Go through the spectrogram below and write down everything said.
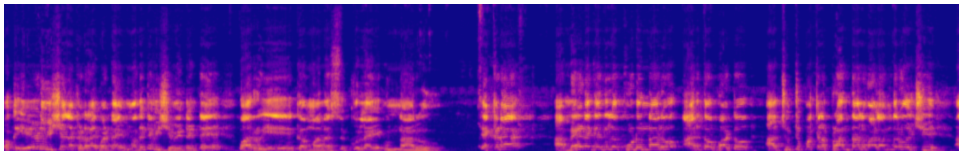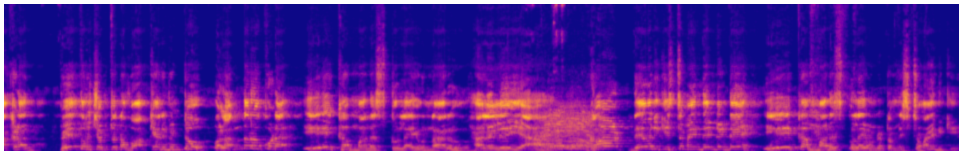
ఒక ఏడు విషయాలు అక్కడ రాయబడ్డాయి. మొదటి విషయం ఏంటంటే వారు ఏక మనస్కులై ఉన్నారు. ఎక్కడ? ఆ మేడ గదిలో కూడున్నారు. వారితో పాటు ఆ చుట్టుపక్కల ప్రాంతాల వాళ్ళందరూ వచ్చి అక్కడ పేతురు చెప్తున్న వాక్యాన్ని వింటూ వాళ్ళందరూ కూడా ఏక మనస్కులై ఉన్నారు. హల్లెలూయా. గాడ్ దేవునికి ఇష్టమైంది ఏంటంటే ఏక మనస్కులై ఉండటం ఇష్టం ఆయనకి.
